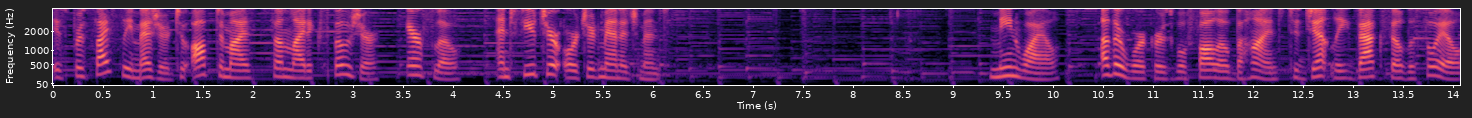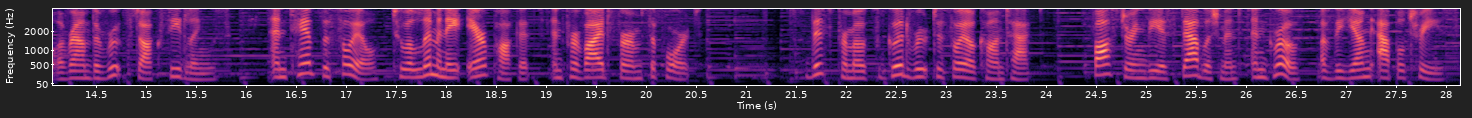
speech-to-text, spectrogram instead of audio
is precisely measured to optimize sunlight exposure, airflow, and future orchard management. Meanwhile, other workers will follow behind to gently backfill the soil around the rootstock seedlings and tamp the soil to eliminate air pockets and provide firm support. This promotes good root-to-soil contact fostering the establishment and growth of the young apple trees.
